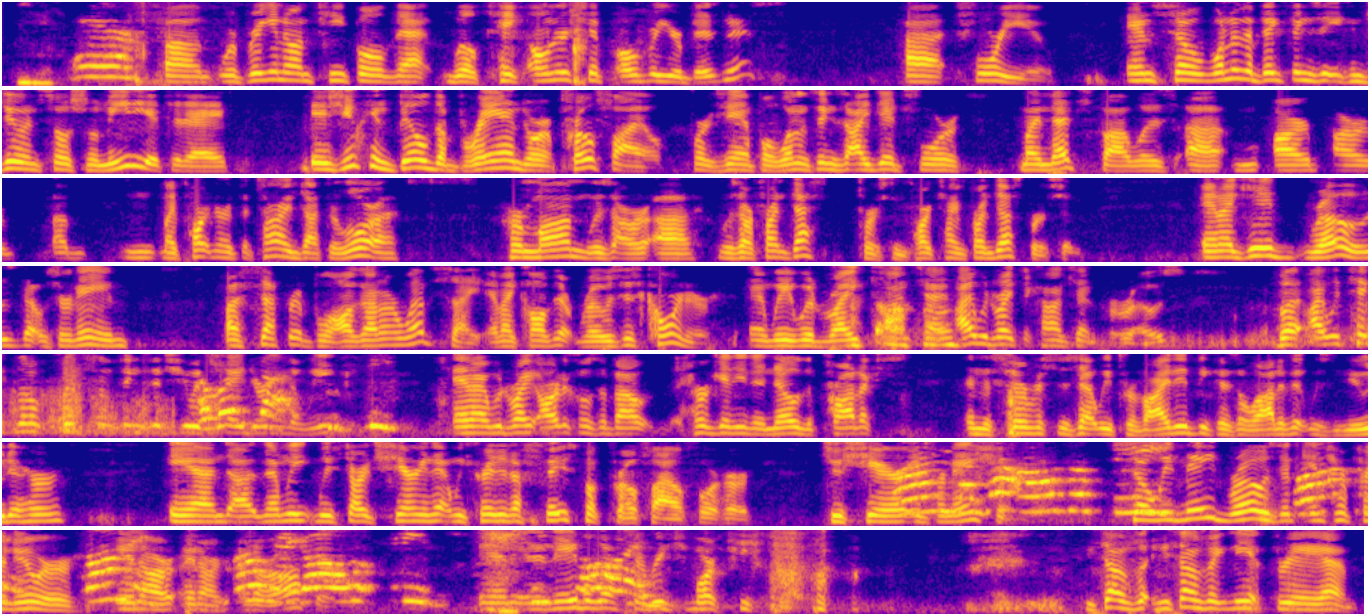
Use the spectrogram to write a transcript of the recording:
Um, we're bringing on people that will take ownership over your business uh, for you. And so, one of the big things that you can do in social media today is you can build a brand or a profile. For example, one of the things I did for my med spa was uh, our our um, my partner at the time, Dr. Laura. Her mom was our uh, was our front desk person, part time front desk person, and I gave Rose, that was her name, a separate blog on our website and I called it Rose's Corner. And we would write content. I would write the content for Rose, but I would take little clips and things that she would say during the week. And I would write articles about her getting to know the products and the services that we provided because a lot of it was new to her. And uh, then we, we started sharing that and we created a Facebook profile for her to share information. So we made Rose an intrapreneur in our in our in our office and it enabled us to reach more people. he sounds like he sounds like me at 3 a.m.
